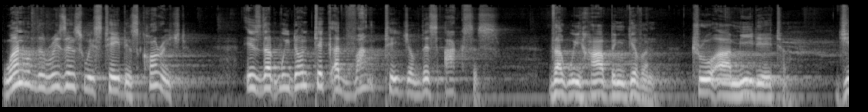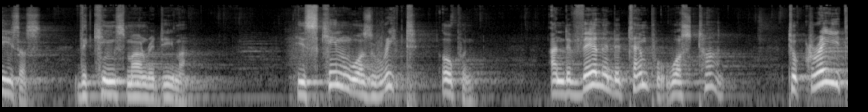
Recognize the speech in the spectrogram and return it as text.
One of the reasons we stay discouraged is that we don't take advantage of this access that we have been given through our mediator, Jesus, the kinsman redeemer. His skin was ripped open, and the veil in the temple was torn to create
